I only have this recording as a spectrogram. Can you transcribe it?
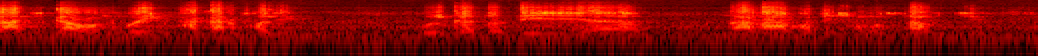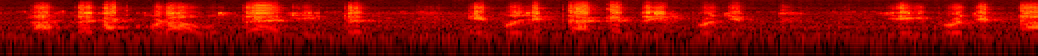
কাজটা অনগোয়িং থাকার ফলে কলকাতাতে নানাভাবে সমস্যা হচ্ছে। রাস্তাঘাট খোঁড়া অবস্থায় আছে, ইত্যাদি। এই প্রজেক্টটা একটা ড্রিম প্রজেক্ট সেই প্রজেক্টটা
